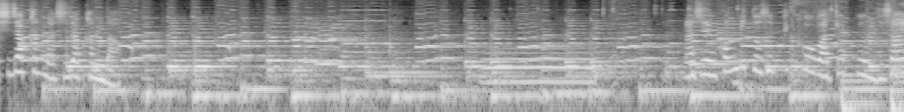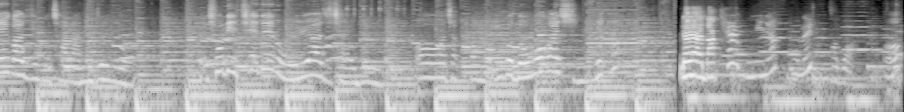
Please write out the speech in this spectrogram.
시작한다 시작한다. 나 지금 컴퓨터 스피커가 조금 이상해가지고 잘 안 들려. 소리 최대로 올려야지 잘 들려. 어 잠깐만 이거 넘어갈 수 있냐? 야야 나 칼 보이냐? 손에? 봐봐 어,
